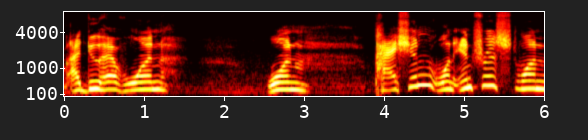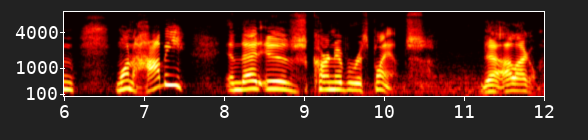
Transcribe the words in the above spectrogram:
I do have one one passion, one interest, one one hobby, and that is carnivorous plants. Yeah, I like them.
